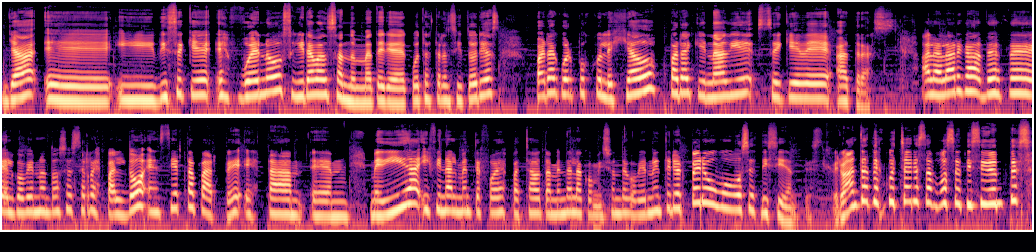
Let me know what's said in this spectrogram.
Ya, eh, y dice que es bueno seguir avanzando en materia de cuotas transitorias para cuerpos colegiados para que nadie se quede quede atrás. A la larga, desde el gobierno entonces se respaldó en cierta parte esta em, medida y finalmente fue despachado también de la Comisión de Gobierno Interior, pero hubo voces disidentes. Pero antes de escuchar esas voces disidentes,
